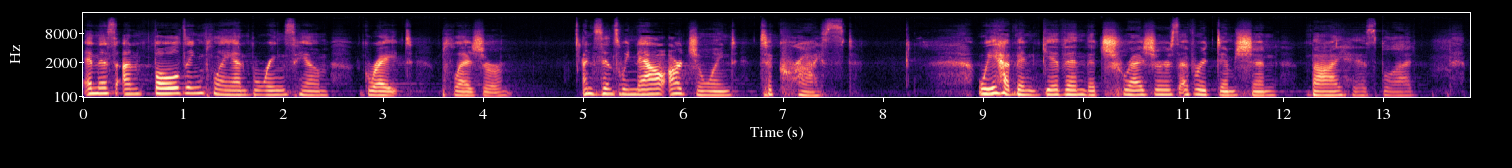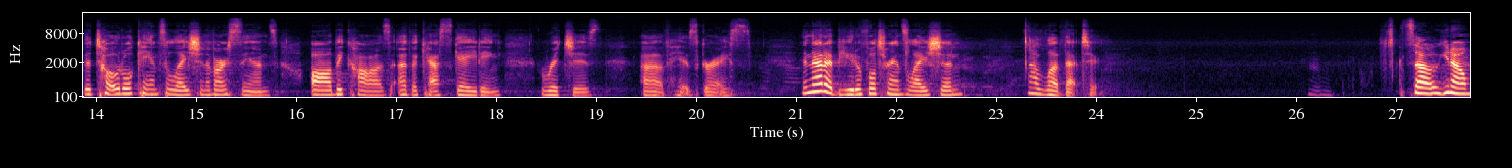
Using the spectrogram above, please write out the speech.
And this unfolding plan brings him great pleasure. And since we now are joined to Christ, we have been given the treasures of redemption by his blood, the total cancellation of our sins all because of the cascading riches of his grace. Isn't that a beautiful translation? I love that too. So, you know,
